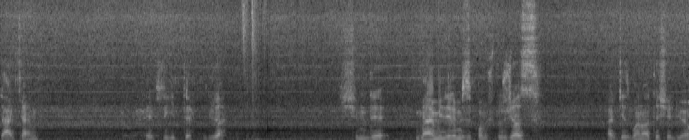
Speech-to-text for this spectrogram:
Derken hepsi gitti. Güzel. Şimdi mermilerimizi konuşturacağız. Herkes bana ateş ediyor.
